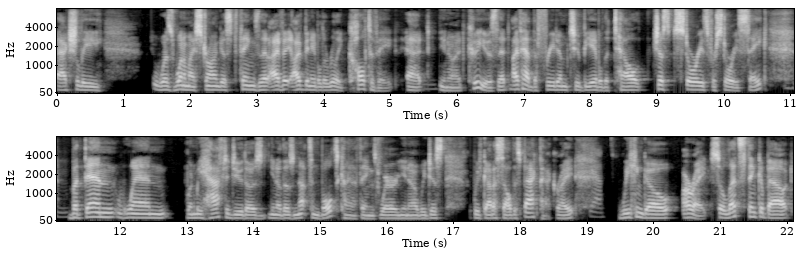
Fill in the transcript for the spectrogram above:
actually was one of my strongest things that I've I've been able to really cultivate at mm-hmm. you know at KUIU is that I've had the freedom to be able to tell just stories for story's sake, mm-hmm. but then when when we have to do those, you know, those nuts and bolts kind of things where, you know, we just, we've got to sell this backpack, right? Yeah. We can go, all right, so let's think about,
